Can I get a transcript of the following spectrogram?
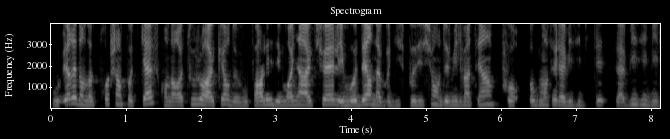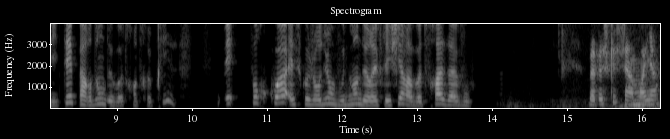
Vous verrez dans notre prochain podcast qu'on aura toujours à cœur de vous parler des moyens actuels et modernes à votre disposition en 2021 pour augmenter la visibilité, la visibilité pardon, de votre entreprise. Mais pourquoi est-ce qu'aujourd'hui on vous demande de réfléchir à votre phrase à vous? Bah Parce que c'est un moyen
